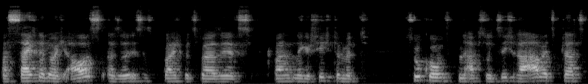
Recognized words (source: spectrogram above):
Was zeichnet euch aus? Also ist es beispielsweise jetzt eine Geschichte mit Zukunft, ein absolut sicherer Arbeitsplatz?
